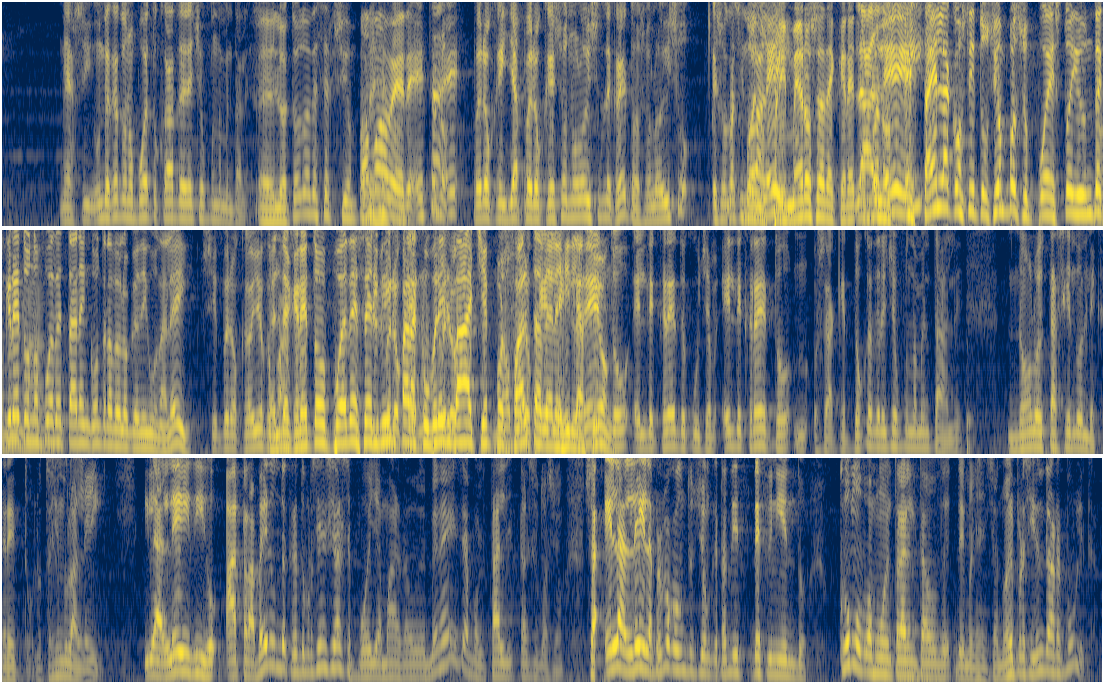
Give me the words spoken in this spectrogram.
Ni así. Un decreto no puede tocar derechos fundamentales. Eh, lo todo de excepción. por Vamos a ver, esta, pero que ya, pero que eso no lo hizo el decreto, eso lo hizo, eso está haciendo Bueno, la ley. primero se decreta. La Bueno, ley- está en la Constitución, por supuesto, y un decreto no puede estar en contra de lo que diga una ley. Sí, pero que oye, ¿qué El pasa? decreto puede servir para no- cubrir pero- baches por falta de el legislación. decreto- el decreto, escúchame, el decreto, o sea, que toca derechos fundamentales, no lo está haciendo el decreto, lo está haciendo la ley. Y la ley dijo, a través de un decreto presidencial se puede llamar estado de emergencia por tal y tal situación. O sea, es la ley, la propia constitución que está def- definiendo cómo vamos a entrar en estado de, de emergencia, no es el presidente de la República.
